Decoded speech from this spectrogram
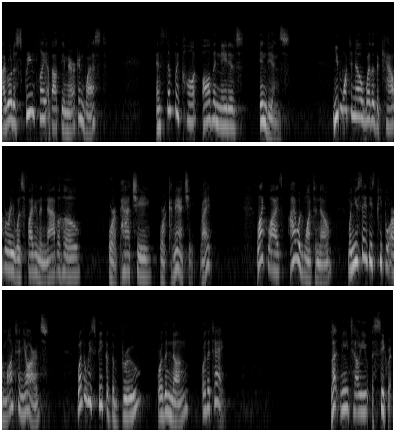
I wrote a screenplay about the American West and simply called all the natives Indians. You'd want to know whether the cavalry was fighting the Navajo or Apache or Comanche, right? Likewise, I would want to know when you say these people are Montagnards, whether we speak of the Bru or the Nung or the Tay. Let me tell you a secret,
